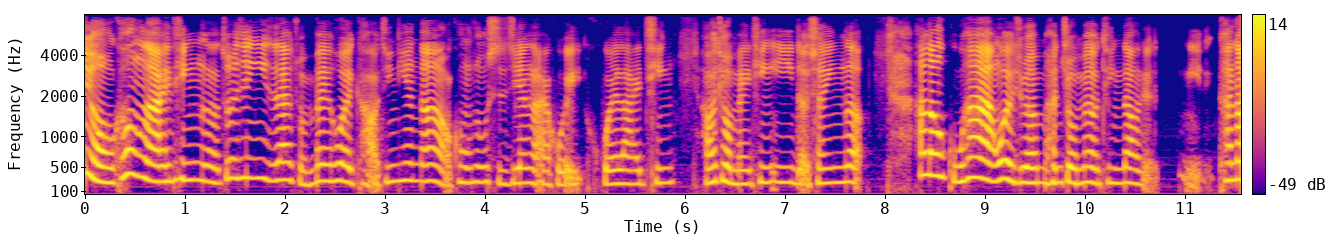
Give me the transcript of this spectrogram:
于有空来听了，最近一直在准备会考，今天刚好空出时间来回回来听，好久没听依依的声音了。Hello，古汉，我也觉得很久没有听到你，你看到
